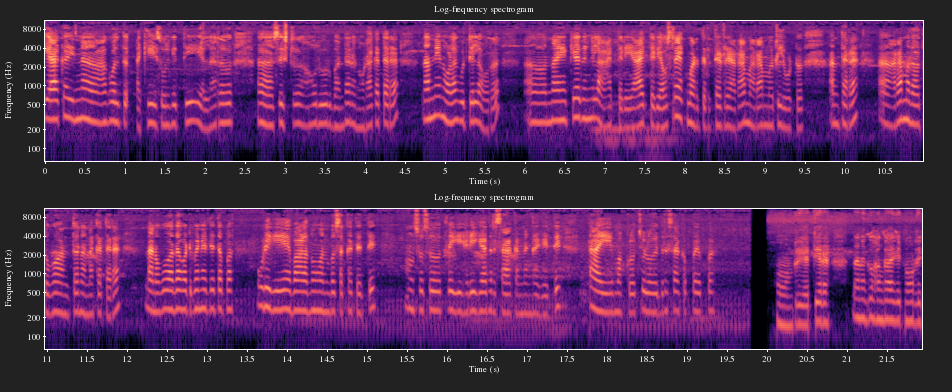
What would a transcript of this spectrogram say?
ಯಾಕ ಇನ್ನು ಆಗವಲ್ತು? ಅಕ್ಕಿ ಸುಲ್ಗಿತ್ತಿ, ಎಲ್ಲರೂ ಸಿಸ್ಟರ್ ಅವ್ರು ಇವ್ರು ಬಂದಾರ ನೋಡಾಕತ್ತಾರ. ನಾನೇನು ಒಳಗೆ ಬಿಟ್ಟಿಲ್ಲ ಅವರು. ನಾ ಕೇಳ್ದಂಗಿಲ್ಲ ಆಯ್ತಡಿ ಆಯ್ತಡಿ ಅವಸರ ಯಾಕೆ ಮಾಡ್ತಿರ್ತಾರ್ರಿ ಆರಾಮ ಆರಾಮ ಇರ್ಲಿ ಒಟ್ಟು ಅಂತಾರ. ಆರಾಮದ ತಗೋ ಅಂತ ನನಕತ್ತಾರ ನನಗೂ ಅದ ಹೊಟ್ಟೆ ಹುಡುಗಿ ಭಾಳ ನೋವು ಅನ್ಬಸಕತ್ತೈತಿ ಸುಸೂತ್ರಿಗೆ ಹೆರಿಗೆ ಆದ್ರೆ ಸಾಕು ಅನ್ನಂಗಾಗೈತಿ. ತಾಯಿ ಮಕ್ಕಳು ಚಲೋ ಇದ್ರೆ ಸಾಕಪ್ಪ ಯಪ್ಪ. ಹ್ಞೂ ರೀ ಅತ್ತೀರ ನನಗೂ ಹಂಗಾಗೈತೆ ನೋಡ್ರಿ.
